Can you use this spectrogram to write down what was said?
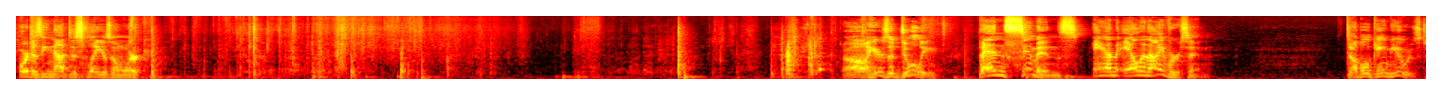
or does he not display his own work? Oh, here's a dually. Ben Simmons and Allen Iverson. Double game used.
